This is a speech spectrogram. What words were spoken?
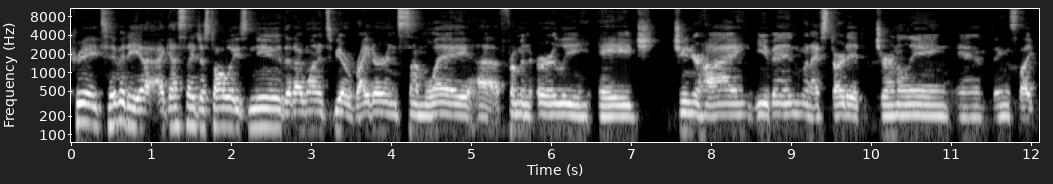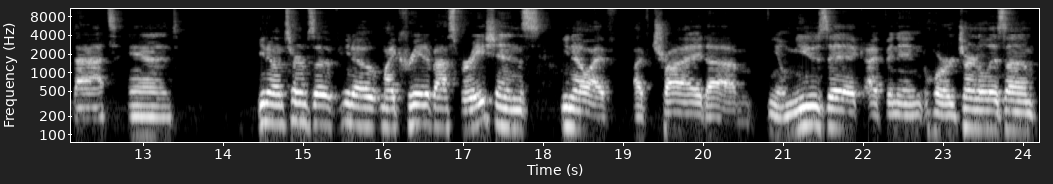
creativity, I guess I just always knew that I wanted to be a writer in some way uh, from an early age junior high, even when I started journaling and things like that. And, you know, in terms of, you know, my creative aspirations, you know, I've, I've tried, um, you know, music, I've been in horror journalism,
